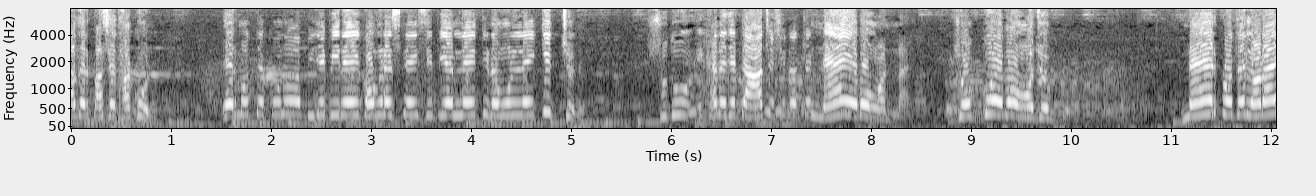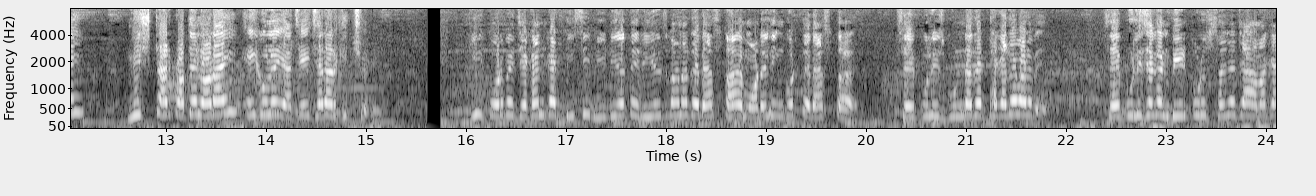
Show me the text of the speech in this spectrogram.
তাদের পাশে থাকুন। এর মধ্যে কোনো বিজেপি নেই, কংগ্রেস নেই, সিপিএম নেই, তৃণমূল নেই, কিচ্ছু নেই। শুধু এখানে যেটা আছে, সেটা হচ্ছে ন্যায় এবং অন্যায়, যোগ্য এবং অযোগ্য। ন্যায়ের পথে লড়াই, নিষ্ঠার পথে লড়াই, এইগুলোই আছে, এছাড়া আর কিচ্ছু নেই। কি করবে? যেখানকার ডিসি ভিডিওতে রিলস বানাতে ব্যস্ত হয় মডেলিং করতে ব্যস্ত হয়, সেই পুলিশ গুন্ডাদের ঠেকাতে পারবে? সেই পুলিশ এখন বীর পুরুষ সেজেছে আমাকে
